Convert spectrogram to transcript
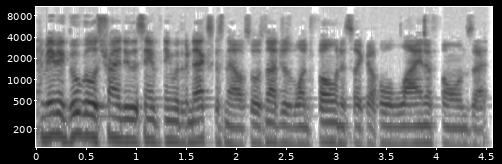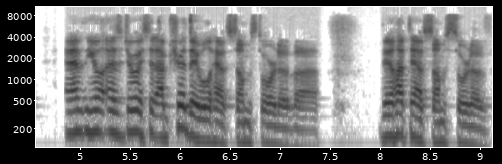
And maybe Google is trying to do the same thing with their Nexus now. So it's not just one phone; it's like a whole line of phones that. And you know, as Joey said, I'm sure they will have some sort of. Uh, they'll have to have some sort of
